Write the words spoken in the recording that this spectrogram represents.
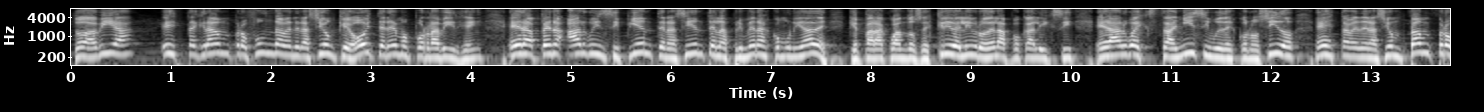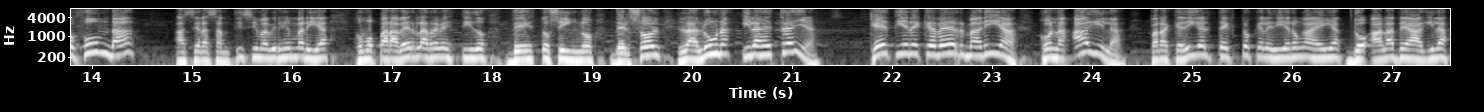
todavía esta gran profunda veneración que hoy tenemos por la Virgen era apenas algo incipiente, naciente en las primeras comunidades, que para cuando se escribe el libro del Apocalipsis era algo extrañísimo y desconocido, esta veneración tan profunda hacia la Santísima Virgen María como para verla revestido de estos signos del sol, la luna y las estrellas. ¿Qué tiene que ver María con la águila? Para que diga el texto que le dieron a ella dos alas de águila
